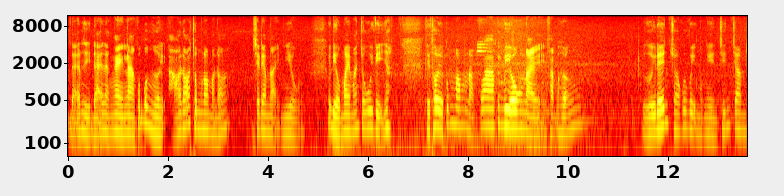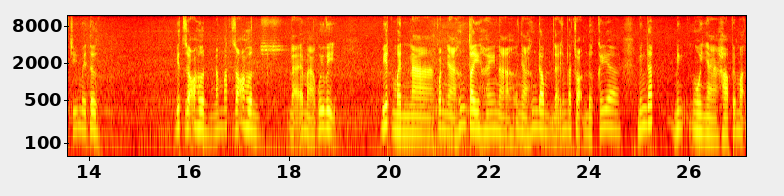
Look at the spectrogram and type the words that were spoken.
Để làm gì? Để là ngày nào cũng có người ở đó trông nom mà đó, sẽ đem lại nhiều cái điều may mắn cho quý vị nhé. Thì thôi, cũng mong là qua cái video này Phạm Hướng gửi đến cho quý vị 1994 biết rõ hơn nắm bắt rõ hơn để mà quý vị biết mình là con nhà hướng Tây hay là nhà hướng Đông để chúng ta chọn được cái uh, miếng đất miếng ngôi nhà hợp với mệnh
